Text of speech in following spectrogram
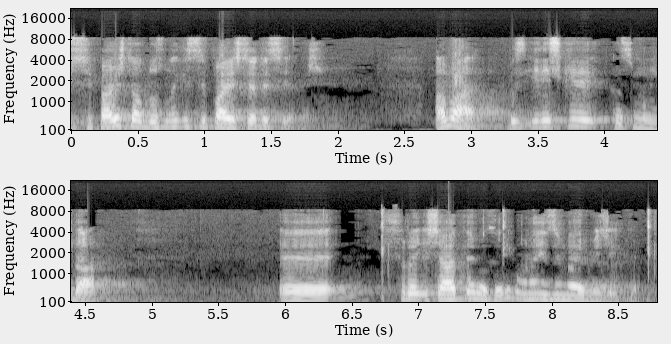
sipariş tablosundaki siparişleri de silinir. Ama biz ilişkili kısmında e, şurayı işaretlemeseydik ona izin vermeyecekti.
